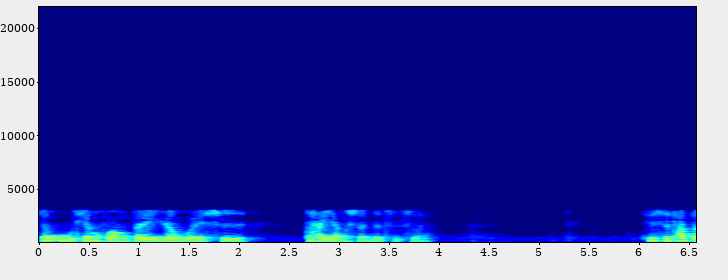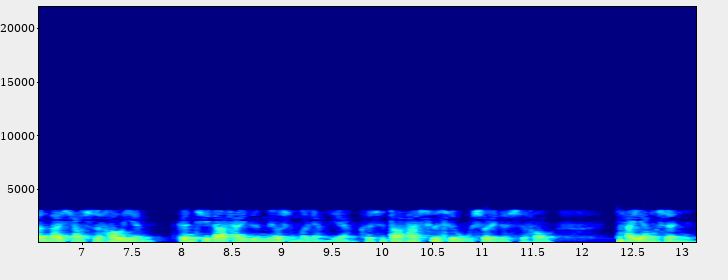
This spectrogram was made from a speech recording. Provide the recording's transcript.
神武天皇被认为是太阳神的子孙。其实他本来小时候也跟其他孩子没有什么两样，可是到他四十五岁的时候，太阳神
